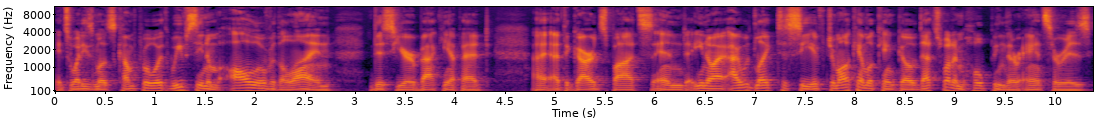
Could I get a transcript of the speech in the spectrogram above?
It's what he's most comfortable with. We've seen him all over the line this year, backing up at uh, at the guard spots. And you know, I, I, would like to see if Jamal Campbell can't go. That's what I'm hoping their answer is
